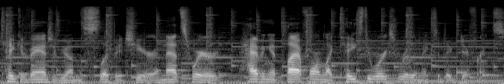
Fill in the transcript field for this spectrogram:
take advantage of you on the slippage here, and that's where having a platform like Tastyworks really makes a big difference.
